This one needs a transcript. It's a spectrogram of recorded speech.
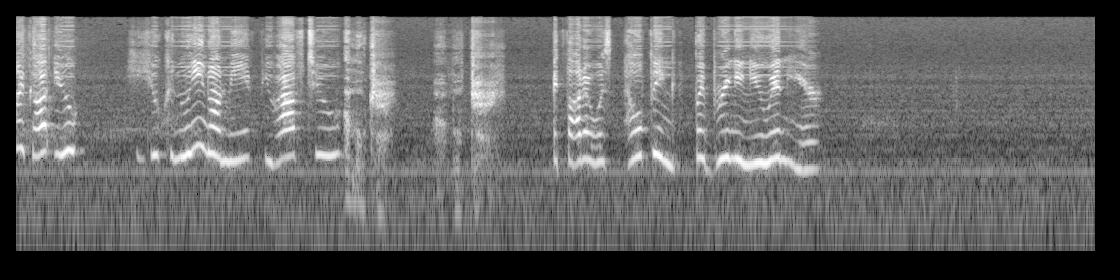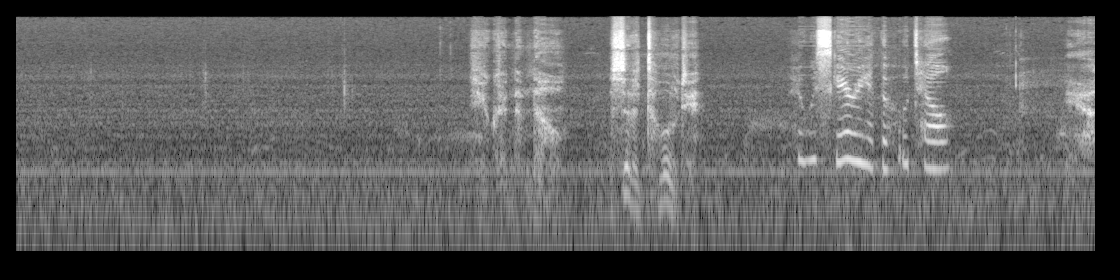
I got you. You can lean on me if you have to. I'm okay. I'm okay. I thought I was helping by bringing you in here. You couldn't have known. I should have told you. It was scary at the hotel. Yeah.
